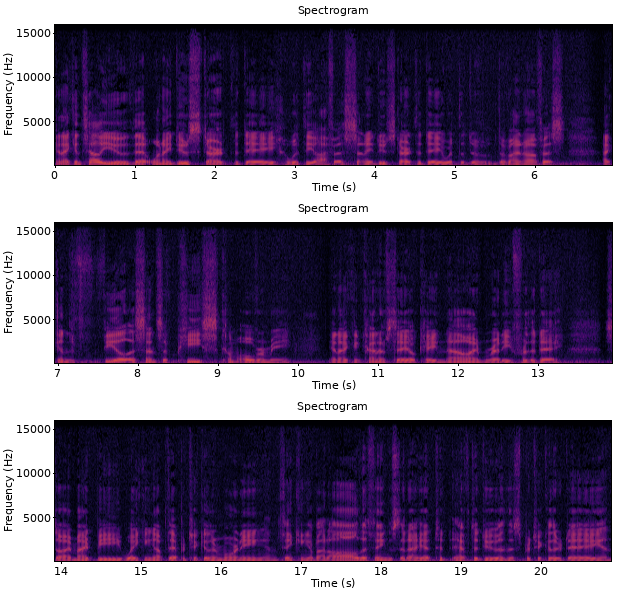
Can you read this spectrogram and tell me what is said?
And I can tell you that when I do start the day with the office, and I do start the day with the divine office, I can feel a sense of peace come over me, and I can kind of say, okay, now I'm ready for the day. So I might be waking up that particular morning and thinking about all the things that I had to have to do in this particular day, and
